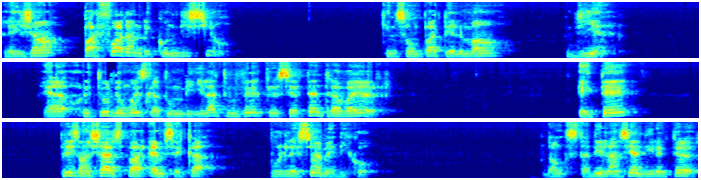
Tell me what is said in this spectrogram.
les gens parfois dans des conditions qui ne sont pas tellement bien. Et au retour de Moïse Katumbi, il a trouvé que certains travailleurs étaient pris en charge par MCK pour les soins médicaux. Donc, c'est-à-dire l'ancien directeur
